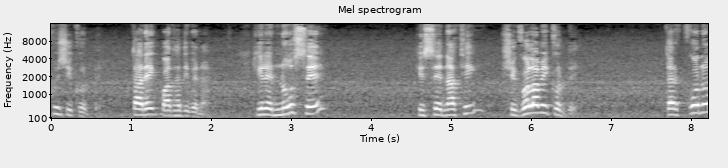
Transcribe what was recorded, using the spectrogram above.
খুশি করবে, তারেক বাধা দিবে না। হিলে নো সে হি সে নাথিং সে গোলামি করবে। তার কোনো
